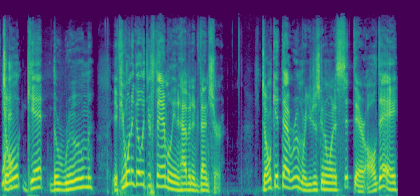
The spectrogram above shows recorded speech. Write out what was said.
Yeah, Don't get the room. If you want to go with your family and have an adventure, don't get that room where you're just going to want to sit there all day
